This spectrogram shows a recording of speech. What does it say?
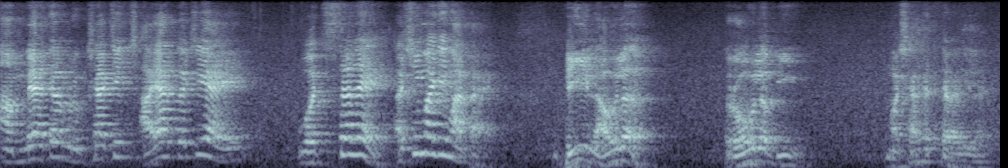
आंब्याच्या वृक्षाची छाया कशी आहे? वत्सल आहे अशी माझी माता आहे. बी लावलं रोवलं बी. मशागत करावी लागते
